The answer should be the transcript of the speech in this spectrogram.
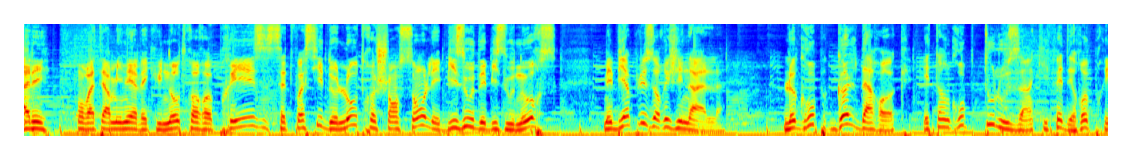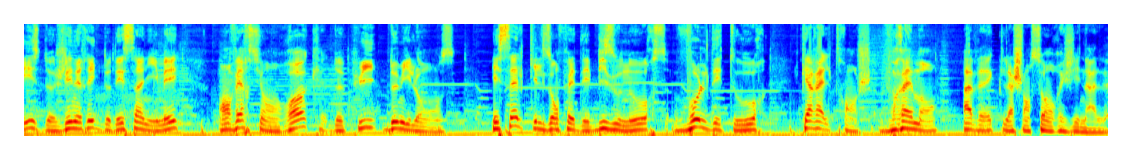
Allez, on va terminer avec une autre reprise, cette fois-ci de l'autre chanson, Les bisous des bisounours, mais bien plus originale. Le groupe Goldarock est un groupe toulousain qui fait des reprises de génériques de dessins animés en version rock depuis 2011. Et celle qu'ils ont fait des bisounours vaut le détour car elle tranche vraiment avec la chanson originale.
